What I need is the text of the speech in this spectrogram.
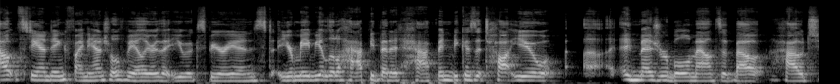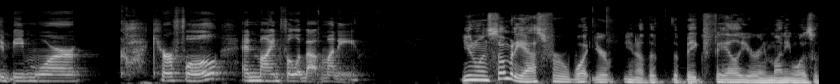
outstanding financial failure that you experienced? You're maybe a little happy that it happened because it taught you uh, immeasurable amounts about how to be more careful and mindful about money. You know, when somebody asks for what your, you know, the, the big failure in money was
